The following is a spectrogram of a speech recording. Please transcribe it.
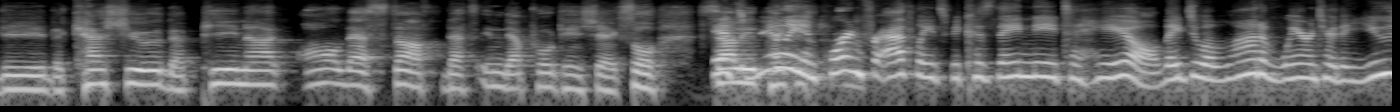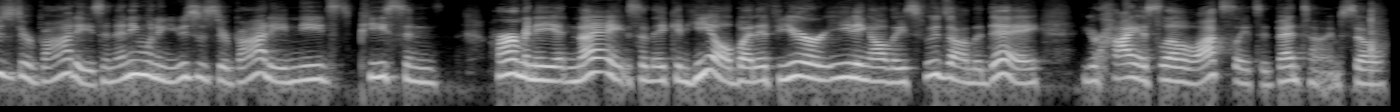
the the cashew, the peanut, all that stuff that's in their protein shake. So Sally, it's really important for athletes because they need to heal. They do a lot of wear and tear. They use their bodies, and anyone who uses their body needs peace and harmony at night so they can heal. But if you're eating all these foods all the day, your highest level of oxalates at bedtime. So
